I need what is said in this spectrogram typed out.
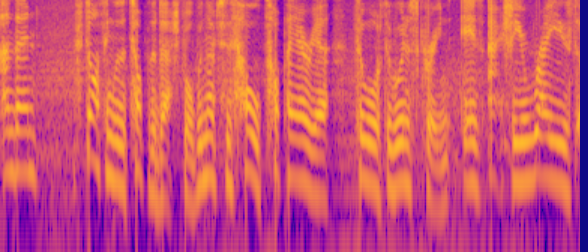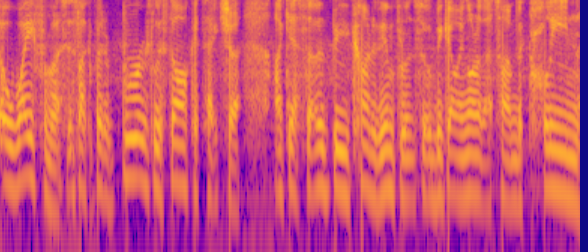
And then starting with the top of the dashboard, we notice this whole top area towards the windscreen is actually raised away from us. It's like a bit of brutalist architecture. I guess that would be kind of the influence that would be going on at that time, the clean,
